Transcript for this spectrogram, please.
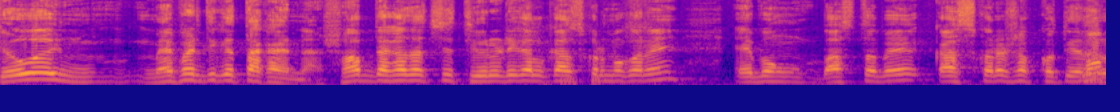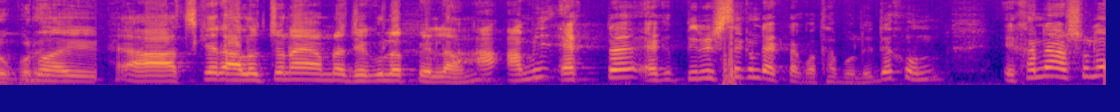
কেউ ওই ম্যাপের দিকে তাকায় না। সব দেখা যাচ্ছে থিওরিটিক্যাল কাজকর্ম করে এবং বাস্তবে কাজ করে সব উপরে। আজকের আলোচনায় আমরা যেগুলো পেলাম আমি একটা এক তিরিশ সেকেন্ড একটা কথা বলি। দেখুন এখানে আসলে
